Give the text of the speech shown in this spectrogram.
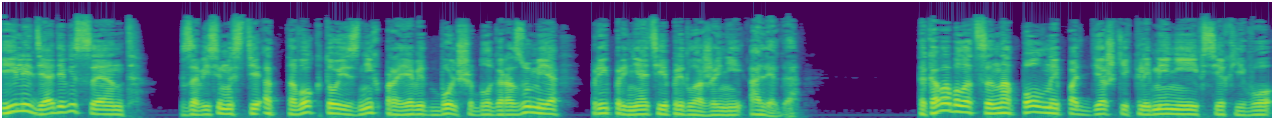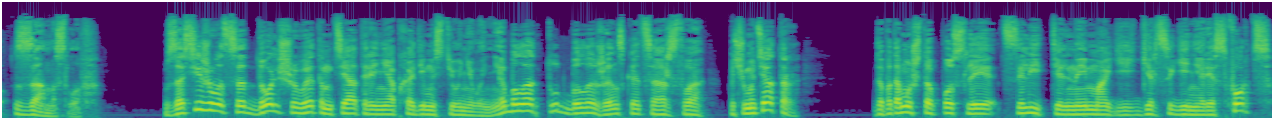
или дядя Висент, в зависимости от того, кто из них проявит больше благоразумия при принятии предложений Олега. Такова была цена полной поддержки Клемении и всех его замыслов. Засиживаться дольше в этом театре необходимости у него не было, тут было женское царство. Почему театр? Да потому что после целительной магии герцогини Ресфордс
